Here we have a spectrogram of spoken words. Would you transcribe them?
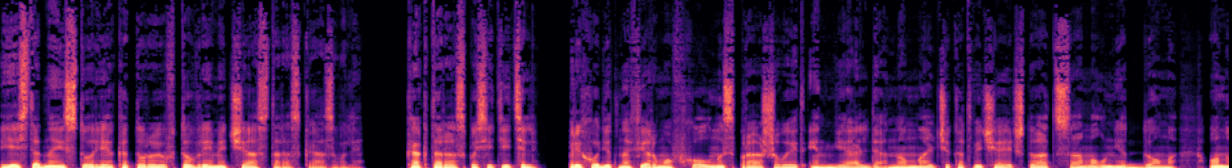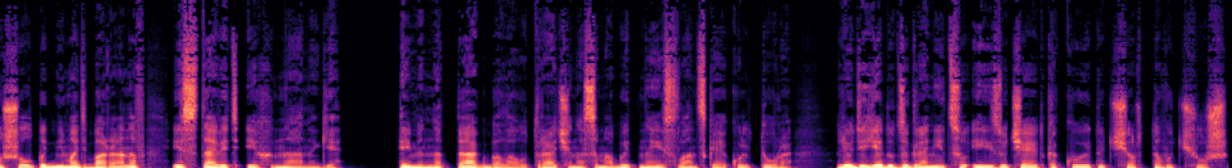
Есть одна история, которую в то время часто рассказывали. Как-то раз посетитель приходит на ферму в холм и спрашивает Ингиальда, но мальчик отвечает, что отца, мол, нет дома, он ушел поднимать баранов и ставить их на ноги. Именно так была утрачена самобытная исландская культура. Люди едут за границу и изучают какую-то чертову чушь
